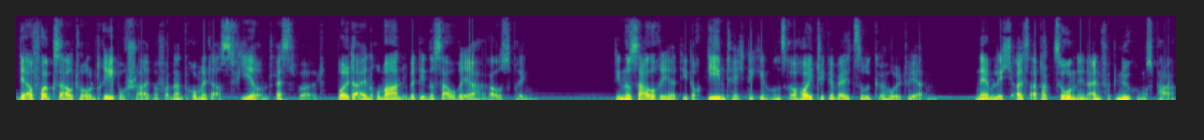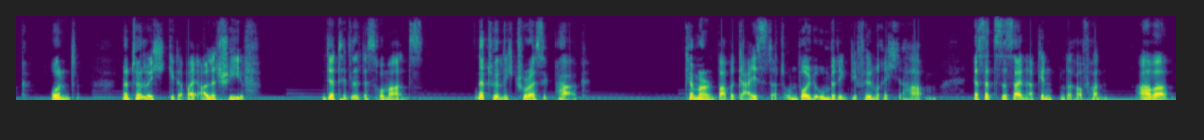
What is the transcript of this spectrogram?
Der Erfolgsautor und Drehbuchschreiber von Andromedas 4 und Westworld wollte einen Roman über Dinosaurier herausbringen. Dinosaurier, die durch Gentechnik in unsere heutige Welt zurückgeholt werden, nämlich als Attraktion in einen Vergnügungspark. Und natürlich geht dabei alles schief. Der Titel des Romans. Natürlich Jurassic Park. Cameron war begeistert und wollte unbedingt die Filmrechte haben. Er setzte seinen Agenten darauf an. Aber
